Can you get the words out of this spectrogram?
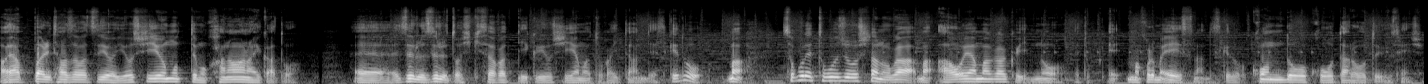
あやっぱり田沢強い吉井を持ってもかなわないかとえー、ずるずると引き下がっていく吉井大和がいたんですけど、まあ、そこで登場したのが、まあ、青山学院の、えっとえまあ、これもエースなんですけど近藤幸太郎という選手、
